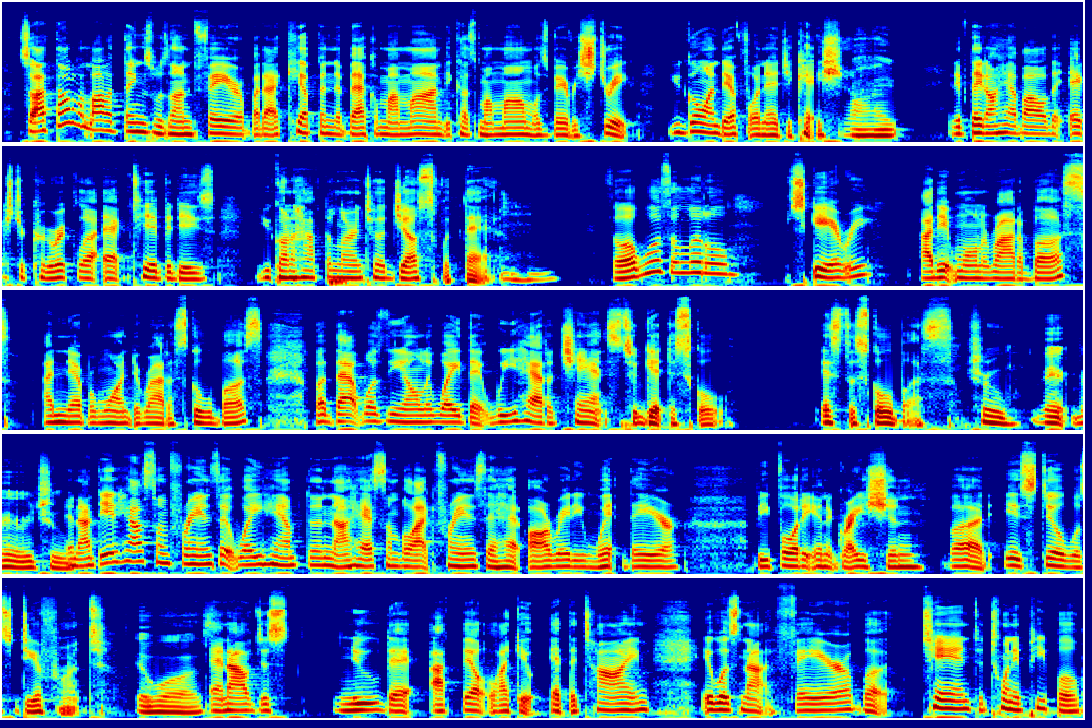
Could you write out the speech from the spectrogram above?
So I thought a lot of things was unfair, but I kept in the back of my mind because my mom was very strict. You go in there for an education. right. And if they don't have all the extracurricular activities, you're going to have to learn to adjust with that. So it was a little scary. I didn't want to ride a bus. I never wanted to ride a school bus, but that was the only way that we had a chance to get to school. It's the school bus. True. Very, very true. And I did have some friends at Wade Hampton. I had some black friends that had already went there before the integration, but it still was different it was. and I just knew that I felt like it at the time it was not fair. But ten to twenty people,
